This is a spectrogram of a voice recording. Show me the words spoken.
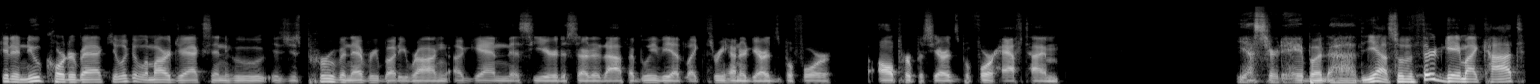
get a new quarterback. You look at Lamar Jackson, who is just proven everybody wrong again this year to start it off. I believe he had like 300 yards before all purpose yards before halftime yesterday. But uh, yeah, so the third game I caught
